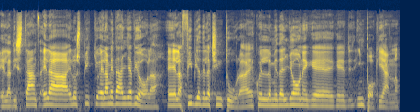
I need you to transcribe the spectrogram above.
è la distanza, è, la- è lo spicchio, è la medaglia viola, è la fibbia della cintura, è quel medaglione che, che in pochi hanno.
